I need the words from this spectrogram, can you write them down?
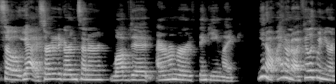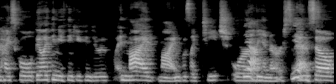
So yeah, I started a garden center, loved it. I remember thinking like, you know, I don't know. I feel like when you're in high school, the only thing you think you can do in my mind was like teach or Yeah. be a nurse. Yeah. And so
